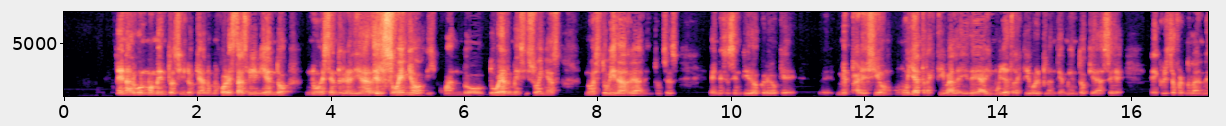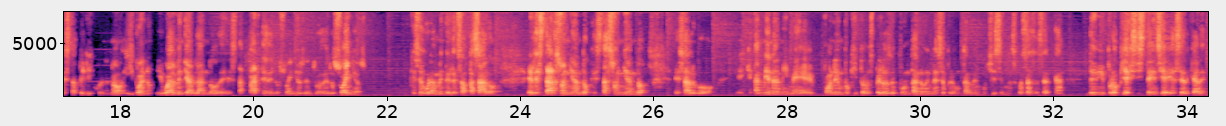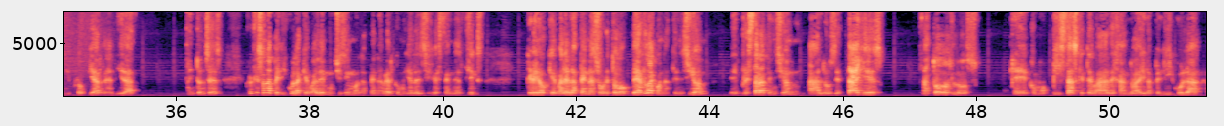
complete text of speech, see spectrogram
en algún momento si lo que a lo mejor estás viviendo no es en realidad el sueño y cuando duermes y sueñas no es tu vida real. Entonces, en ese sentido creo que eh, me pareció muy atractiva la idea y muy atractivo el planteamiento que hace Christopher Nolan en esta película, ¿no? Y bueno, igualmente hablando de esta parte de los sueños dentro de los sueños, que seguramente les ha pasado, el estar soñando que está soñando es algo eh, que también a mí me pone un poquito los pelos de punta, ¿no? Y me hace preguntarme muchísimas cosas acerca de mi propia existencia y acerca de mi propia realidad. Entonces, creo que es una película que vale muchísimo la pena ver, como ya les dije, está en Netflix. Creo que vale la pena sobre todo verla con atención, prestar atención a los detalles, a todos los eh, como pistas que te va dejando ahí la película,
